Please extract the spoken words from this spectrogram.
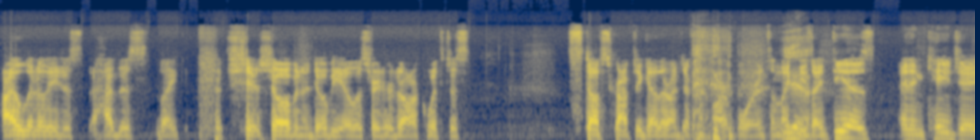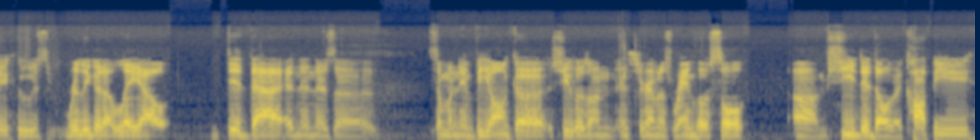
I literally just had this like shit show of an Adobe Illustrator doc with just stuff scrapped together on different artboards and like Yeah. these ideas. And then KJ, who's really good at layout, did that. And then there's a someone named Bianca. She goes on Instagram as Rainbow Salt. Um, she did all the copy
